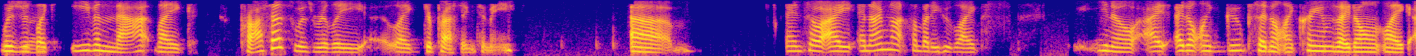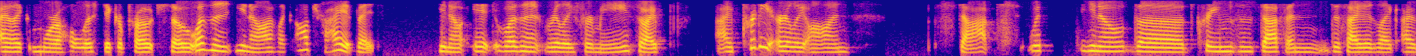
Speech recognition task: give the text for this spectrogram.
was just right. like even that like process was really like depressing to me. Um and so I and I'm not somebody who likes you know, I I don't like goops, I don't like creams, I don't like I like more a holistic approach. So it wasn't, you know, I was like I'll try it, but you know, it wasn't really for me. So I I pretty early on stopped with you know the creams and stuff and decided like I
